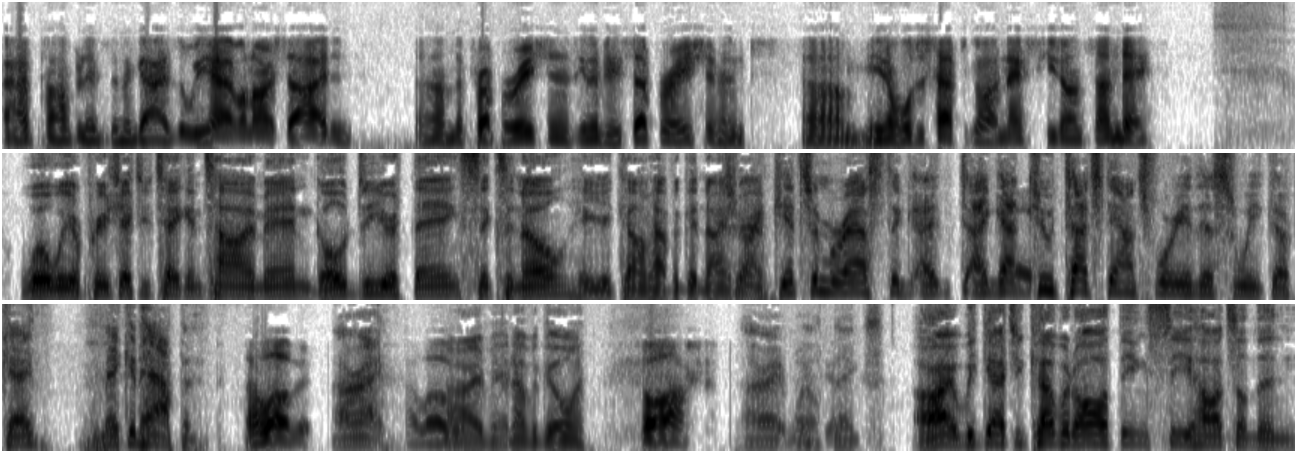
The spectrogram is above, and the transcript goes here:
I have confidence in the guys that we have on our side, and um, the preparation is going to be a separation, and um, you know, we'll just have to go out and execute on Sunday. Well, we appreciate you taking time, man. Go do your thing. Six and zero. Oh. Here you come. Have a good night, man. Get some rest. I, I got two touchdowns for you this week. Okay, make it happen. I love it. All right. I love it. All right, man. Have a good one. Go Hawks. All right. Well, thanks. thanks. All right, we got you covered. All things Seahawks on the.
